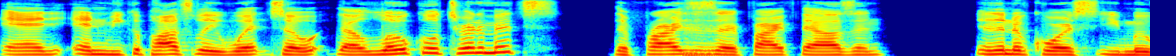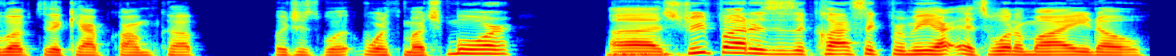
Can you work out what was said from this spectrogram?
and and you could possibly win. So the local tournaments, the prizes Mhm. are five thousand, and then of course you move up to the Capcom Cup, which is w- worth much more. Uh, Street Fighters is a classic for me. It's one of my you know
